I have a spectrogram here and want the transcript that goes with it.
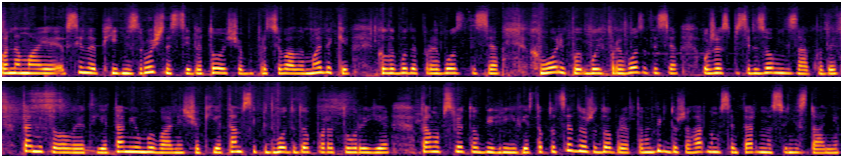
Вона має всі необхідні зручності для того, щоб працювали медики, коли буде перевозитися хворі, будуть перевозитися уже в спеціалізовані заклади. Там і туалет є, там і умивальничок є, там всі підводи до апаратури є, там абсолютно обігрів є. Тобто це дуже добрий автомобіль, дуже гарному санітарному сьогодні стані.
